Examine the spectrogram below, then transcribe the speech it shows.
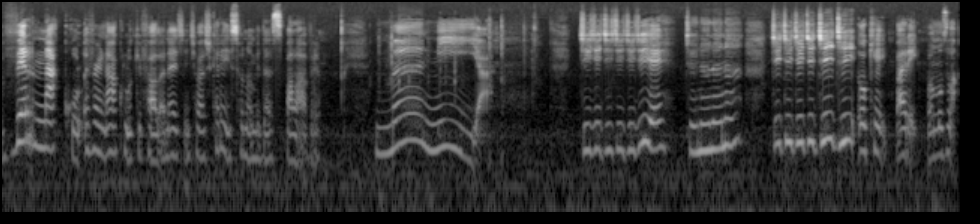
vernáculo. É vernáculo que fala, né, gente? Eu acho que era isso o nome das palavras. Mania. Ok, parei. Vamos lá.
